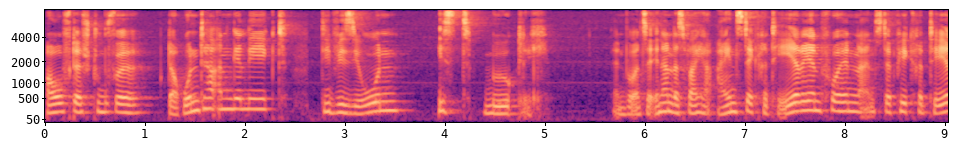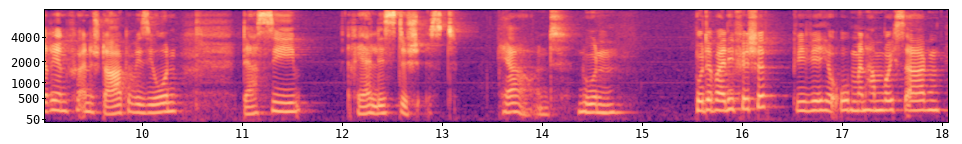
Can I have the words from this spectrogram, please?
auf der Stufe darunter angelegt. Die Vision ist möglich. Wenn wir uns erinnern, das war ja eins der Kriterien vorhin, eins der vier Kriterien für eine starke Vision, dass sie realistisch ist. Ja, und nun Butter bei die Fische, wie wir hier oben in Hamburg sagen.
